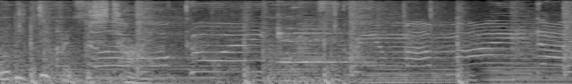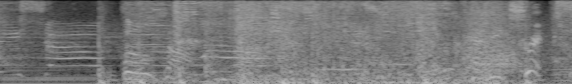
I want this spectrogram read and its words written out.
will be different this time. tricks!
